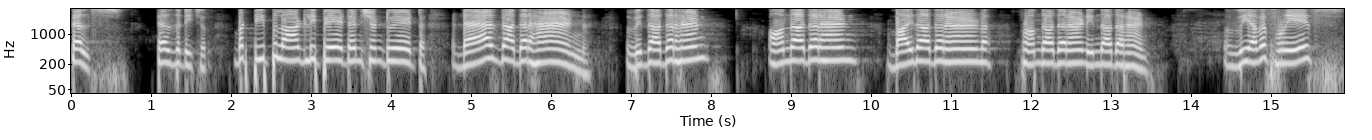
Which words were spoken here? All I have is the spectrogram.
Tells, tells the teacher. But people hardly pay attention to it. Dash the other hand. With the other hand, on the other hand, by the other hand, from the other hand, in the other hand. We have a phrase,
